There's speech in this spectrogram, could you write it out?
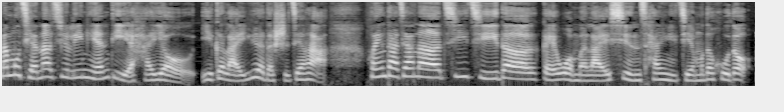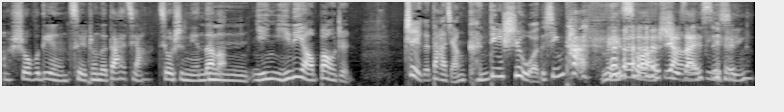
那目前呢，距离年底还有一个来月的时间啊，欢迎大家呢积极的给我们来信参与节目的互动，说不定最终的大奖就是您的了。嗯，您一定要抱着。这个大奖肯定是我的心态，没错，是在进行。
